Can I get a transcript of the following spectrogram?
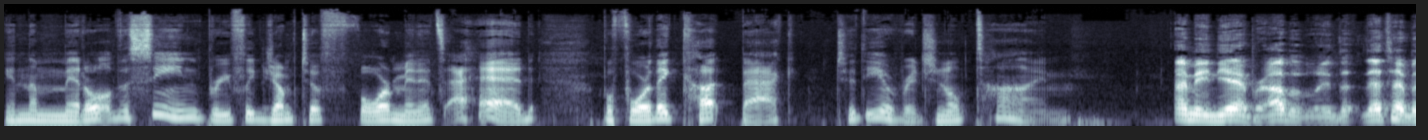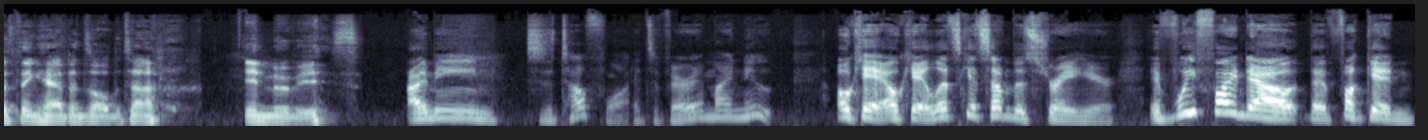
in the middle of the scene briefly jump to four minutes ahead before they cut back to the original time. I mean, yeah, probably. Th- that type of thing happens all the time in movies. I mean, this is a tough one. It's very minute. Okay, okay, let's get something straight here. If we find out that fucking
